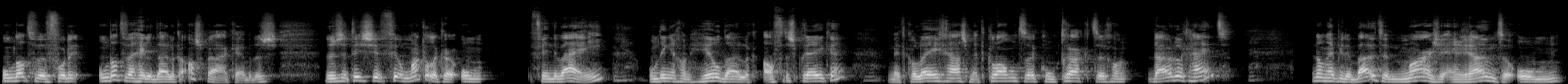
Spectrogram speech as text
omdat we, voor de, omdat we hele duidelijke afspraken hebben. Dus, dus het is veel makkelijker om, vinden wij, Ja. om dingen gewoon heel duidelijk af te spreken. Met collega's, met klanten, contracten, gewoon duidelijkheid. Ja. Dan heb je er buiten marge en ruimte om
